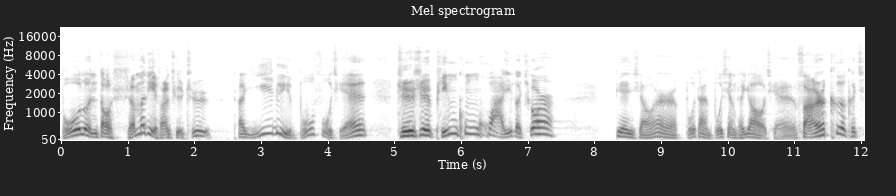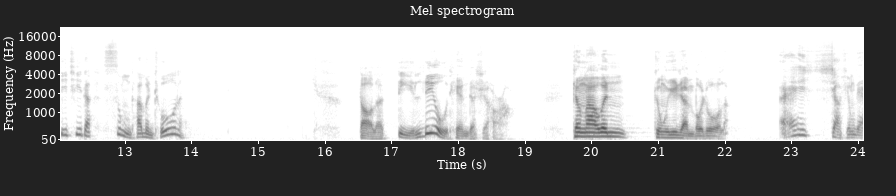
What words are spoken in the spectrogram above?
不论到什么地方去吃，他一律不付钱，只是凭空画一个圈儿。店小二不但不向他要钱，反而客客气气的送他们出来。到了第六天的时候啊，郑阿温终于忍不住了：“哎，小兄弟，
